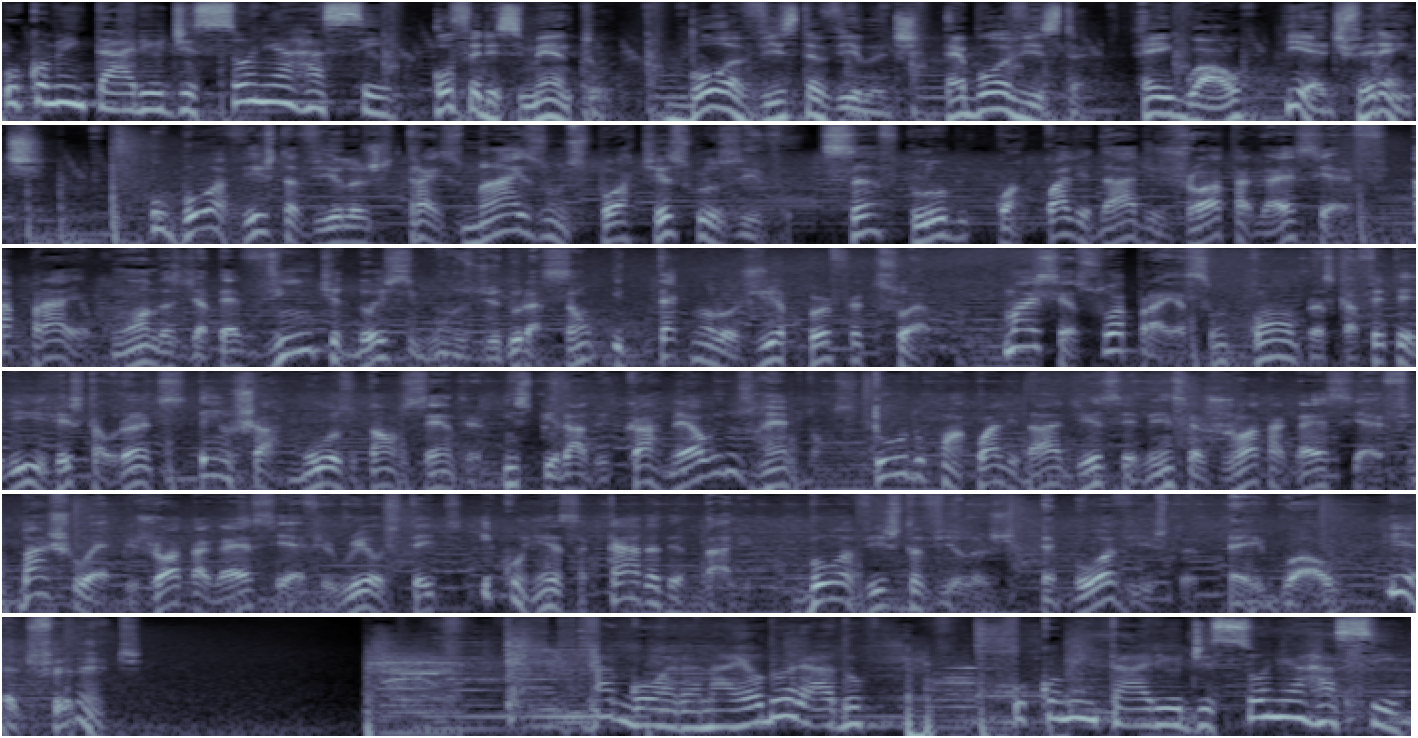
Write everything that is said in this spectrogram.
O comentário de Sônia Rassi. Oferecimento Boa Vista Village. É Boa Vista, é igual e é diferente. O Boa Vista Village traz mais um esporte exclusivo. Surf Club com a qualidade JHSF. A praia com ondas de até 22 segundos de duração e tecnologia Perfect Swell. Mas se a sua praia são compras, cafeteria e restaurantes, tem o charmoso Town Center, inspirado em Carmel e nos Hamptons. Tudo com a qualidade e excelência JHSF. Baixe o app JHSF Real Estate e conheça cada detalhe. Boa Vista Village. É Boa Vista. É igual e é diferente. Agora na Eldorado, o comentário de Sônia Rassi.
